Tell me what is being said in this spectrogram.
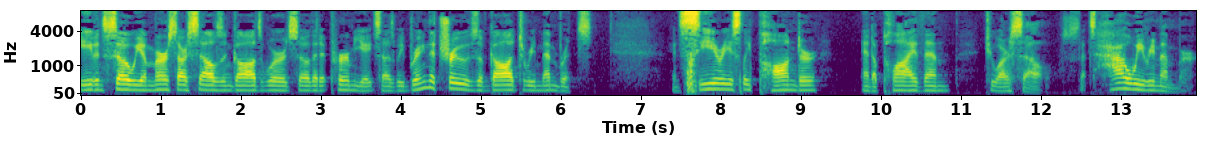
Even so, we immerse ourselves in God's Word so that it permeates us. We bring the truths of God to remembrance and seriously ponder and apply them to ourselves. That's how we remember.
